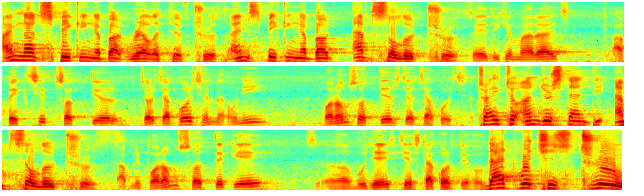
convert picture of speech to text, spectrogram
I'm not speaking about relative truth. I'm speaking about absolute truth. এদিকে মহারাজ আপেক্ষিক সত্যের চর্চা করছেন না উনি পরম সত্যের চর্চা করছেন Try to understand the absolute truth. আপনি পরম সত্যকে বুঝে চেষ্টা করতে হবে That which is true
